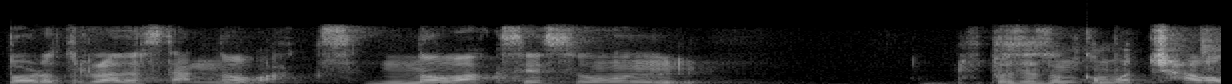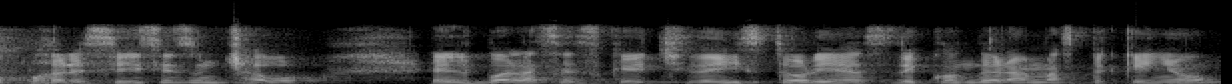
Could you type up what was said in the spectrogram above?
Por otro lado está Novax. Novax es un, pues es un como chavo, decir, sí, sí es un chavo, el cual hace sketch de historias de cuando era más pequeño,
